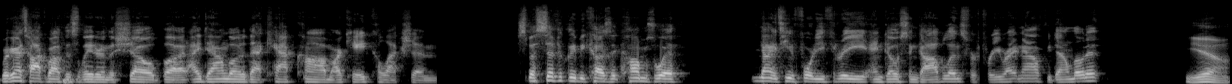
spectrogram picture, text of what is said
we're gonna talk about this later in the show, but I downloaded that Capcom arcade collection specifically because it comes with 1943 and Ghosts and Goblins for free right now if you download it. yeah.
